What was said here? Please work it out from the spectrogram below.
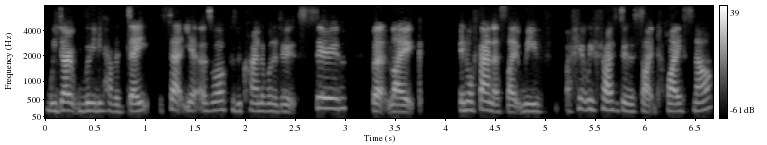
we don't really have a date set yet as well, because we kind of want to do it soon. But like in all fairness, like we've I think we've tried to do this like twice now.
